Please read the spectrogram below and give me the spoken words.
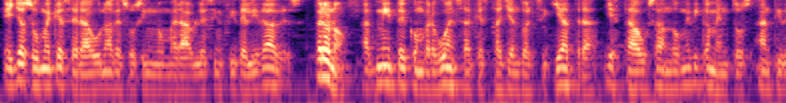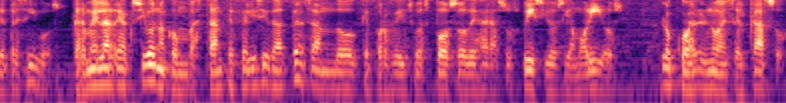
Ella asume que será una de sus innumerables infidelidades, pero no, admite con vergüenza que está yendo al psiquiatra y está usando medicamentos antidepresivos. Carmela reacciona con bastante felicidad pensando que por fin su esposo dejará sus vicios y amoríos, lo cual no es el caso.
